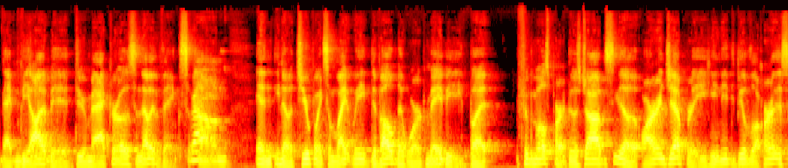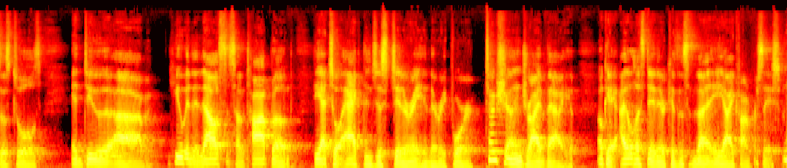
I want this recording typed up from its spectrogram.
that can be automated through macros and other things. Right. Um, and you know, to your point, some lightweight development work maybe, but for the most part, those jobs, you know, are in jeopardy. You need to be able to harness those tools and do um, human analysis on top of the actual act and just generating the report to show and drive value. Okay, I don't want to stay there because this is not an AI conversation.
